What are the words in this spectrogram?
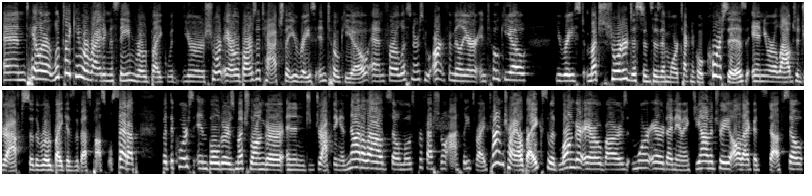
And Taylor, it looked like you were riding the same road bike with your short aero bars attached that you race in Tokyo. And for our listeners who aren't familiar, in Tokyo, you raced much shorter distances and more technical courses, and you're allowed to draft. So the road bike is the best possible setup. But the course in Boulder is much longer, and drafting is not allowed. So most professional athletes ride time trial bikes with longer aero bars, more aerodynamic geometry, all that good stuff. So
